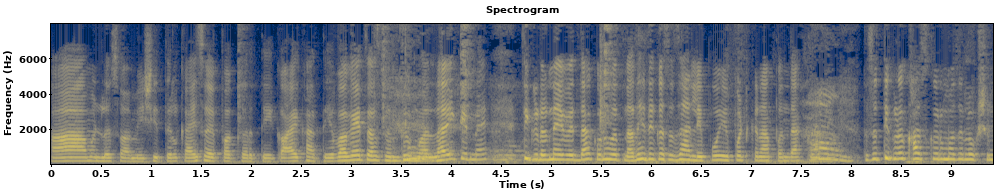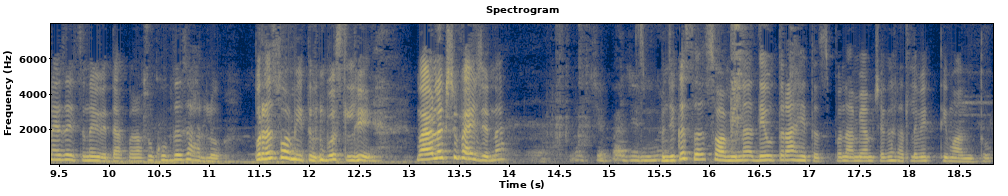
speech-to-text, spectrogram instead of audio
हा म्हणलं स्वामी शीतल काय स्वयंपाक करते काय खाते बघायचं असेल तुम्हाला आहे की नाही? तिकडं नैवेद्य दाखवून होत ना इथे कसं झाले पोहे पटकन आपण दाखवले. तसं तिकडं खास करून माझं लक्ष नाही जायचं नैवेद्य दाखवून असं खूपदा झालं. परत स्वामी इथून बसले. मला लक्ष पाहिजे ना. म्हणजे कसं स्वामींना देव तर आहेतच पण आम्ही आमच्या घरातला व्यक्ती मानतो.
